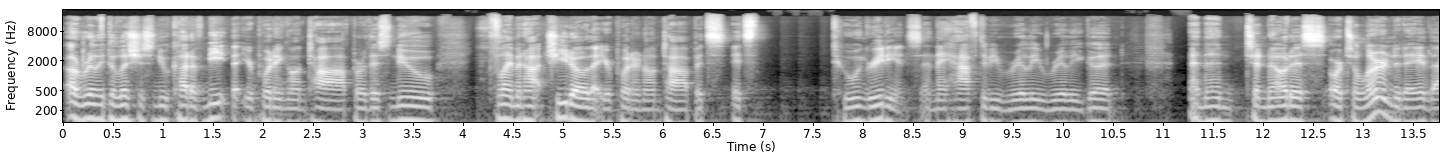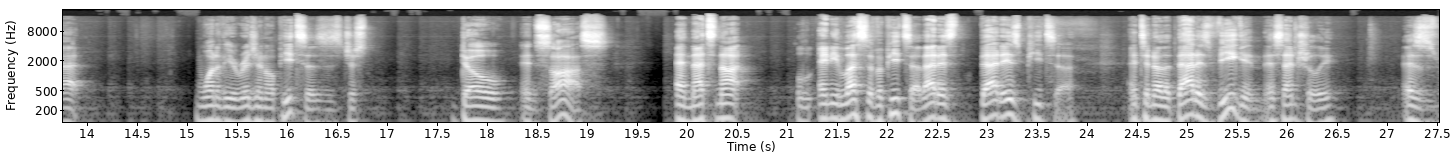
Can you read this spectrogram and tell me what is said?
a really delicious new cut of meat that you're putting on top or this new flaming hot Cheeto that you're putting on top. It's it's two ingredients and they have to be really really good. And then to notice or to learn today that one of the original pizzas is just dough and sauce and that's not any less of a pizza. That is that is pizza. And to know that that is vegan essentially as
